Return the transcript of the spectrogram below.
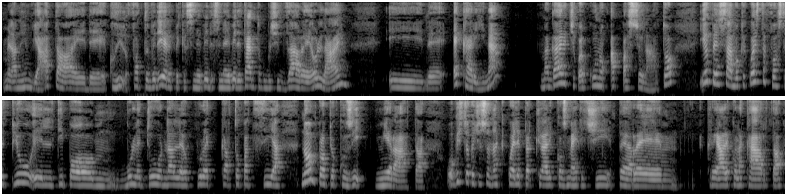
me l'hanno inviata ed è così l'ho fatto vedere perché se ne vede, se ne vede tanto pubblicizzare online ed è, è carina magari c'è qualcuno appassionato. Io pensavo che questa fosse più il tipo mm, bullet journal oppure cartopazia non proprio così mirata. Ho visto che ci sono anche quelle per creare i cosmetici per eh, creare quella carta.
